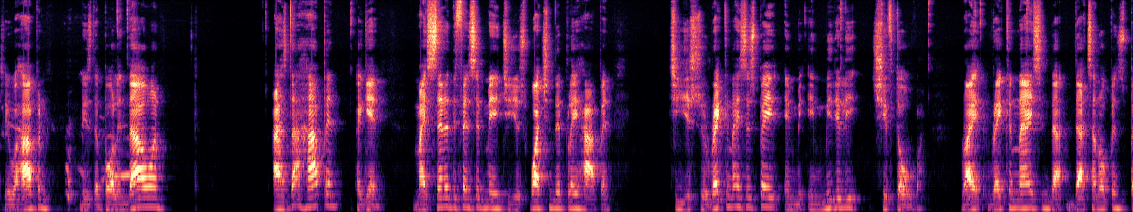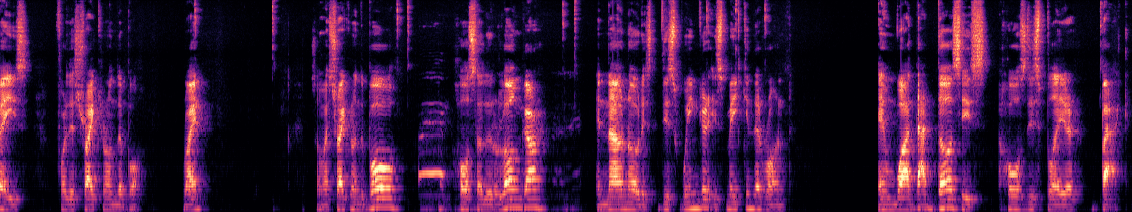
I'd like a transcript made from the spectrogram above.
See what happened? Miss the ball in that one. As that happened, again, my center defensive mid, she's just watching the play happen. She just should recognize the space and immediately shift over, right? Recognizing that that's an open space for the striker on the ball, right? So my striker on the ball holds a little longer. And now notice this winger is making the run. And what that does is holds this player back.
